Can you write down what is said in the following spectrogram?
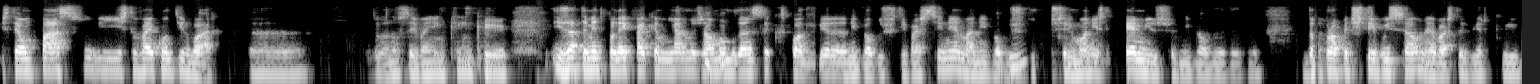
isto é um passo e isto vai continuar. Uh, eu não sei bem em que, em que, exatamente para onde é que vai caminhar, mas há uma mudança que se pode ver a nível dos festivais de cinema, a nível dos, uhum. das cerimónias de prémios, a nível de, de, de, da própria distribuição, né? basta ver que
